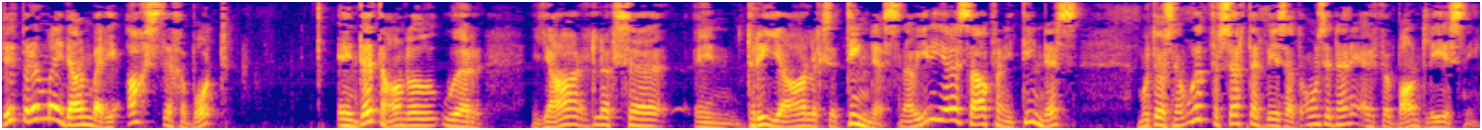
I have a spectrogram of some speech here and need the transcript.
Dit bring my dan by die 8ste gebod en dit handel oor jaarlikse en 3 jaarlikse tiendes. Nou hierdie hele saak van die tiendes moet ons nou ook versigtig wees dat ons dit nou nie uit verband lees nie.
